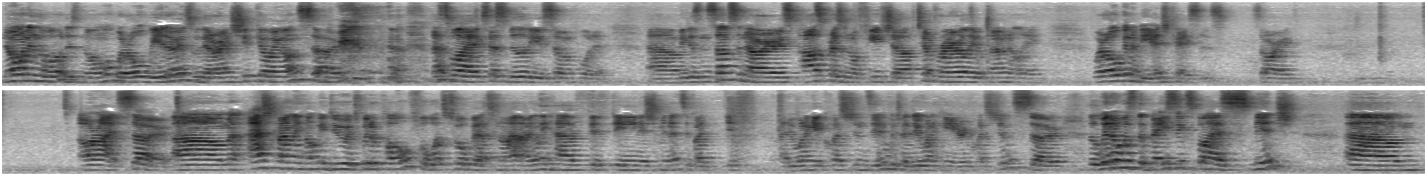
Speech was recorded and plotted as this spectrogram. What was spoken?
no one in the world is normal. We're all weirdos with our own shit going on, so that's why accessibility is so important. Uh, because in some scenarios, past, present, or future, temporarily or permanently, we're all going to be edge cases. Sorry. All right, so um, Ash kindly helped me do a Twitter poll for what to talk about tonight. I only have 15-ish minutes if I, if I do want to get questions in, which I do want to hear your questions. So the winner was the basics by a smidge. Um,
